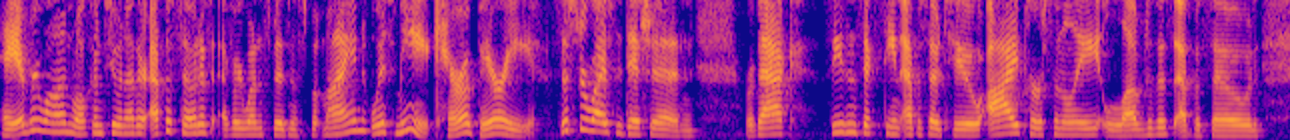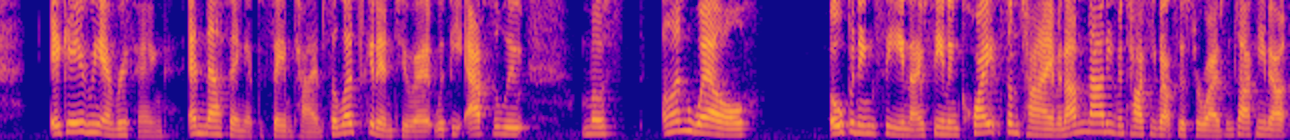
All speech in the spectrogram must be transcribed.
Hey everyone, welcome to another episode of Everyone's Business But Mine with me, Kara Berry, Sister Wives Edition. We're back, season 16, episode 2. I personally loved this episode. It gave me everything and nothing at the same time. So let's get into it with the absolute most unwell opening scene I've seen in quite some time. And I'm not even talking about Sister Wives, I'm talking about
